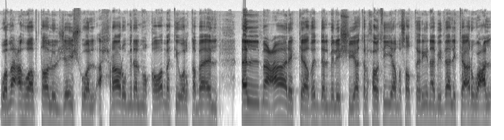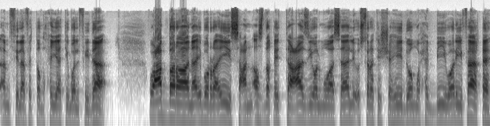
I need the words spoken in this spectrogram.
ومعه أبطال الجيش والأحرار من المقاومة والقبائل المعارك ضد الميليشيات الحوثية مسطرين بذلك أروع الأمثلة في التضحية والفداء. وعبر نائب الرئيس عن أصدق التعازي والمواساة لأسرة الشهيد ومحبي ورفاقه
